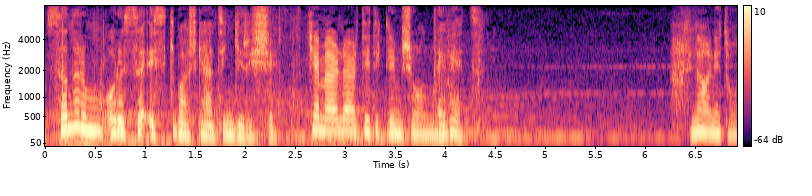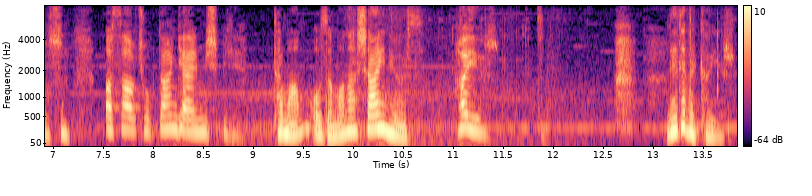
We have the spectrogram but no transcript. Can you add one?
Sanırım orası eski başkentin girişi. Kemerler tetiklemiş olmalı. Evet, Lanet olsun. Asav çoktan gelmiş bile. tamam o zaman aşağı iniyoruz. Hayır. Ne demek hayır?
